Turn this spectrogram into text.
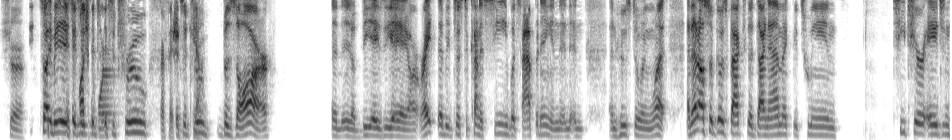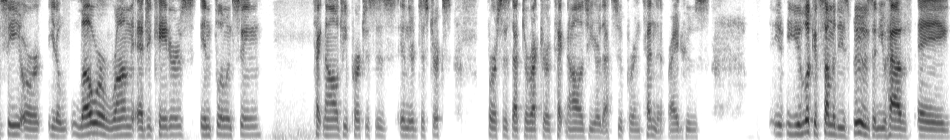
Sure. So I It's- mean, it's it's, much a, it's, it's a true Efficient. it's a Yeah. true bazaar and you know b-a-z-a-r right? I mean just to kind of see what's happening and, and and and who's doing what. And that also goes back to the dynamic between teacher agency or you know lower rung educators influencing technology purchases in their districts versus that director of technology or that superintendent right who's you, you look at some of these booths and you have a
